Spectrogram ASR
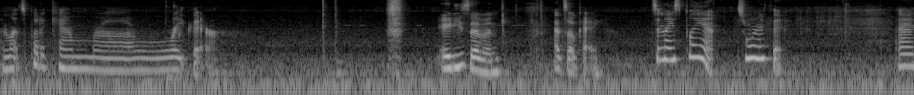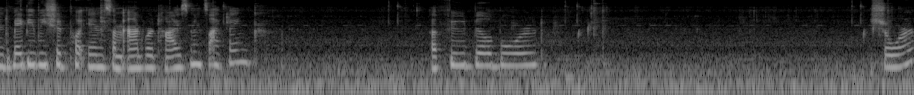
And let's put a camera right there. 87. That's okay. It's a nice plant. It's worth it. And maybe we should put in some advertisements, I think. A food billboard. Sure.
